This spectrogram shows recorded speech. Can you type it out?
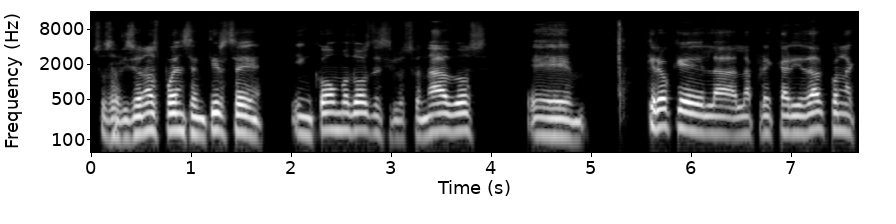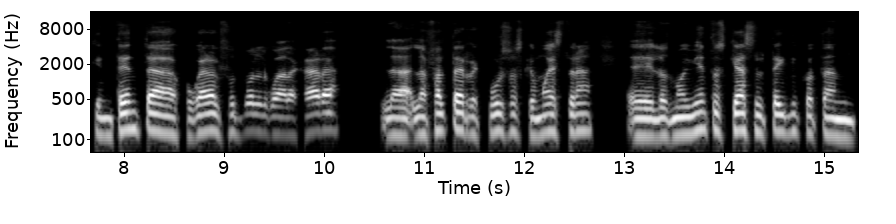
sus aficionados pueden sentirse incómodos, desilusionados. Eh, creo que la, la, precariedad con la que intenta jugar al fútbol el Guadalajara la, falta de recursos que muestra, eh, los movimientos que hace el técnico tan,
